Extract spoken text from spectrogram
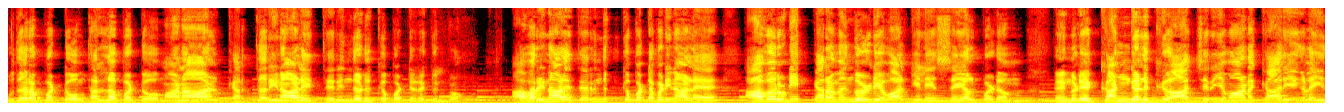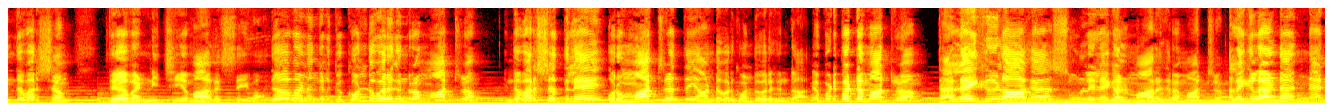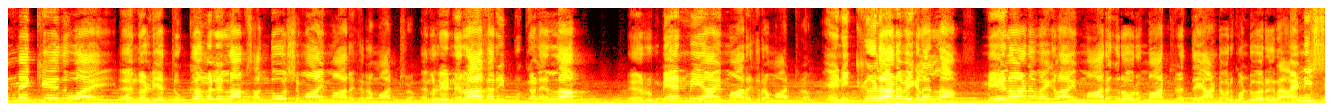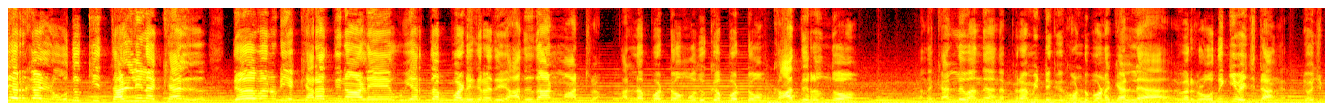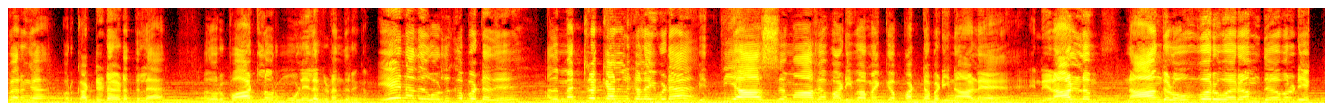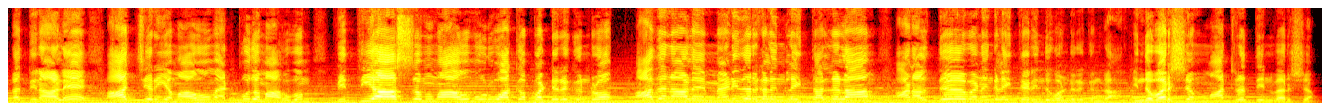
உதரப்பட்டோம் தள்ளப்பட்டோம். ஆனால் கர்த்தரினாலே தெரிந்தெடுக்கப்பட்டிருக்கின்றோம். அவரினாலே தெரிந்தெடுக்கப்பட்டபடினாலே அவருடைய கரம் எங்களுடைய வாழ்க்கையிலே செயல்படும். எங்களுடைய கண்களுக்கு ஆச்சரியமான காரியங்களை இந்த வருஷம் தேவன் நிச்சயமாக செய்வார். தேவன் எங்களுக்கு கொண்டு வருகின்ற மாற்றம். இந்த வருஷத்திலே ஒரு மாற்றத்தை ஆண்டவர் கொண்டு வருகின்றார். எப்படிப்பட்ட மாற்றம்? தலைகீழாக சூழ்நிலைகள் மாறுகிற மாற்றம். தலைகீழாண்ட நன்மைக்கு ஏதுவாய். எங்களுடைய துக்கங்கள் எல்லாம் சந்தோஷமாய் மாறுகிற மாற்றம். எங்களுடைய நிராகரிப்புகள் எல்லாம் மேன்மையாய் மாறுகிற மாற்றம். இனி கீழானவைகள் எல்லாம் மேலானவைகளாய் மாறுகிற ஒரு மாற்றத்தை ஆண்டவர் கொண்டு வருகிறார். மனுஷர்கள் ஒதுக்கி தள்ளின கல் தேவனுடைய கரத்தினாலே உயர்த்தப்படுகிறது. அதுதான் மாற்றம். தள்ளப்பட்டோம் ஒதுக்கப்பட்டோம் காத்திருந்தோம். அந்த கல் வந்து அந்த பிரமிட்டுக்கு கொண்டு போன கல்லை இவர்கள் ஒதுக்கி வச்சுட்டாங்க. யோசிச்சு பாருங்க ஒரு கட்டிட இடத்துல அது ஒரு பாட்டில் ஒரு மூலையில் கிடந்திருக்கும் ஏன் அது ஒதுக்கப்பட்டது? அது மற்ற கல்லுகளை விட வித்தியாசமாக வடிவமைக்கப்பட்டபடினாலே. இன்றைய நாளிலும் நாங்கள் ஒவ்வொருவரும் தேவனுடைய கரத்தினாலே ஆச்சரியமாகவும் அற்புதமாகவும் வித்தியாசமுமாகவும் உருவாக்கப்பட்டிருக்கின்றோம். அதனாலே மனிதர்கள் எங்களை தள்ளலாம் ஆனால் தேவன் எங்களை தெரிந்து கொண்டிருக்கின்றார். இந்த வருஷம் மாற்றத்தின் வருஷம்.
